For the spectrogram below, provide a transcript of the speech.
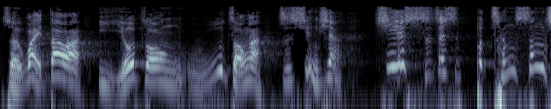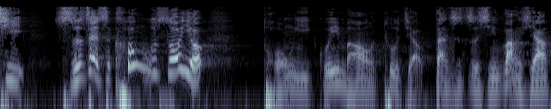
所以外道啊，以有种无种啊之现象，皆实在是不曾生起，实在是空无所有，同一龟毛兔角。但是自心妄想，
